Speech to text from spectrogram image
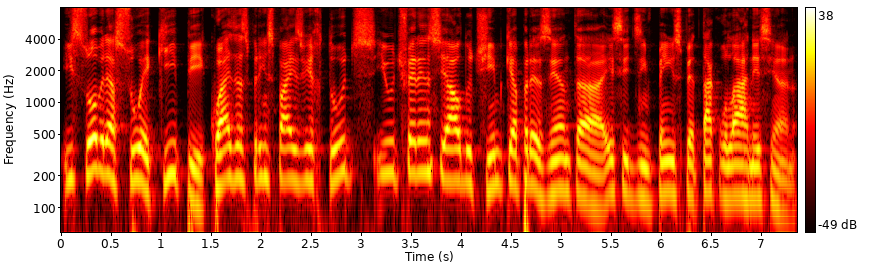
E sobre a sua equipe, quais as principais virtudes e o diferencial do time que apresenta esse desempenho espetacular nesse ano?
